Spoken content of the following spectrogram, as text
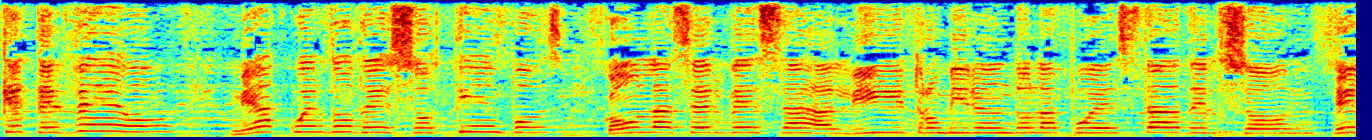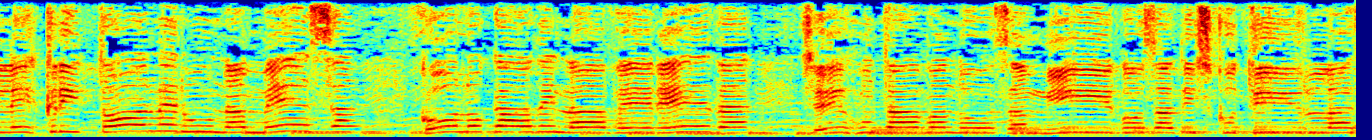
Que te veo, me acuerdo de esos tiempos, con la cerveza al litro mirando la puesta del sol. El escritor ver una mesa colocada en la vereda, se juntaban los amigos a discutir la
